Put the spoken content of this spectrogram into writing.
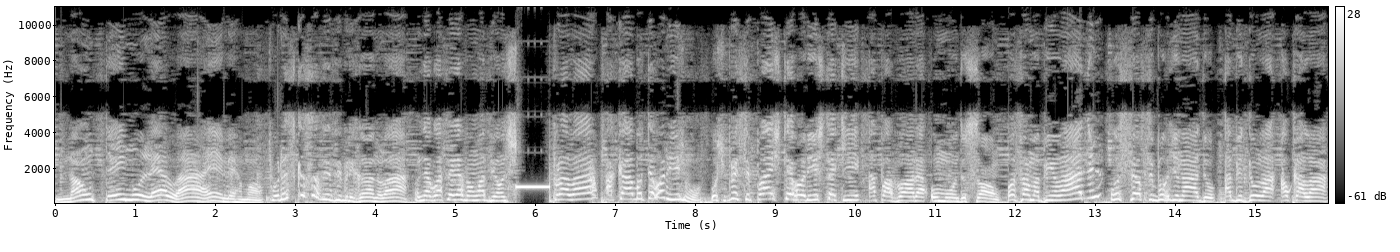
Não tem mulher lá, hein, meu irmão? Por isso que eu só vive brigando lá. O negócio é levar um avião de pra lá, acaba o terrorismo. Os principais terroristas que apavora o mundo são Osama Bin Laden, o seu subordinado Abdullah Al-Kalam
